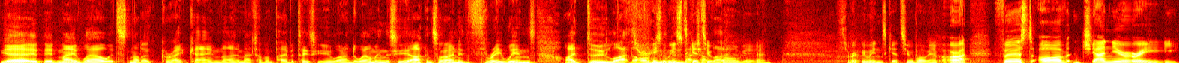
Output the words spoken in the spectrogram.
Yeah, it, it may well. It's not a great game, though. Matchup on paper. TCU are underwhelming this year. Arkansas only the three wins. I do like the Hogs in this matchup, Three wins gets you a though. bowl game. Three wins gets you a bowl game. All right. First of January,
